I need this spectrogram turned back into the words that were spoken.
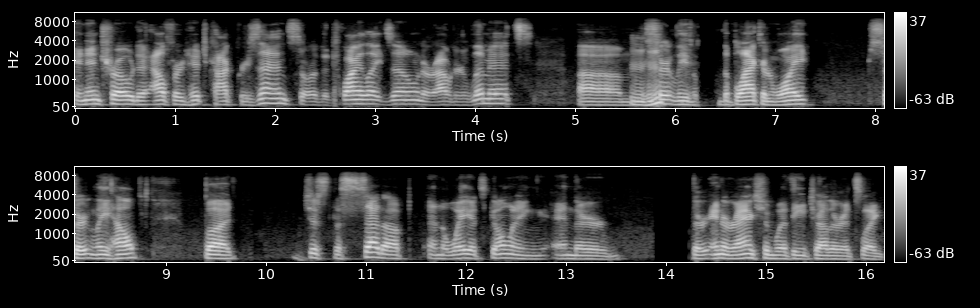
an intro to Alfred Hitchcock Presents or The Twilight Zone or Outer Limits. Um, mm-hmm. Certainly, the, the, black and white certainly helped, but just the setup and the way it's going and their their interaction with each other, it's like,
